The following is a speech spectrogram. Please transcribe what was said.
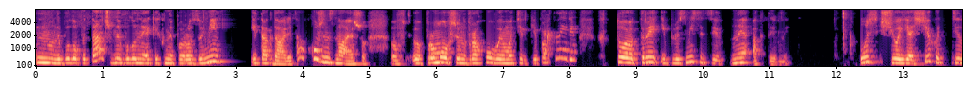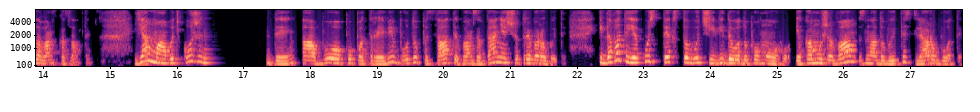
ну, не було питань, щоб не було ніяких непорозумінь і так далі. Так? Кожен знає, що в промоушен враховуємо тільки партнерів, хто 3 і плюс місяці не активний. Ось що я ще хотіла вам сказати. Я, мабуть, кожен день або по потребі буду писати вам завдання, що треба робити. І давати якусь текстову чи відеодопомогу, яка може вам знадобитись для роботи.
